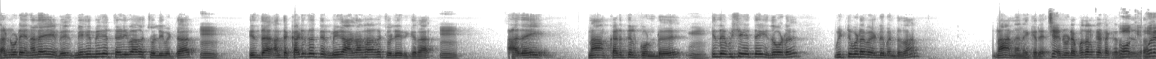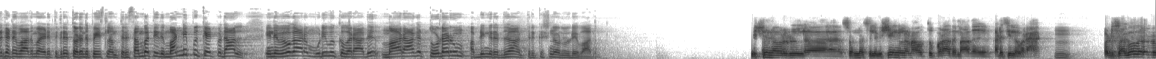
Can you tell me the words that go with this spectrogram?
தன்னுடைய நிலையை மிக மிக தெளிவாக சொல்லிவிட்டார். இந்த அந்த கடிதத்தில் மிக அழகாக சொல்லியிருக்கிறார். ம். அதை நாம் கருத்தில் கொண்டு இந்த விஷயத்தை இதோடு விட்டுவிட வேண்டும் என்றுதான் நான் நினைக்கிறேன். சரி. என்னுடைய முதல் கட்ட கருத்து. முதற்கட்ட வாதமா எடுத்துக்கிறேன். தொடர்ந்து பேசலாம் திரு சம்பத். இது மன்னிப்பு கேட்பதால் இந்த விவகாரம் முடிவுக்கு வராது மாறாக தொடரும் அப்படிங்கிறது தான் திரு கிருஷ்ணன் அவர்களுடைய வாதம். கிருஷ்ணன் அவர்கள் சொன்ன சில விஷயங்களை நான் ஒத்து போறேன். அதை நான் அதை கடைசியில வரேன். ம். பட் சகோதரர்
